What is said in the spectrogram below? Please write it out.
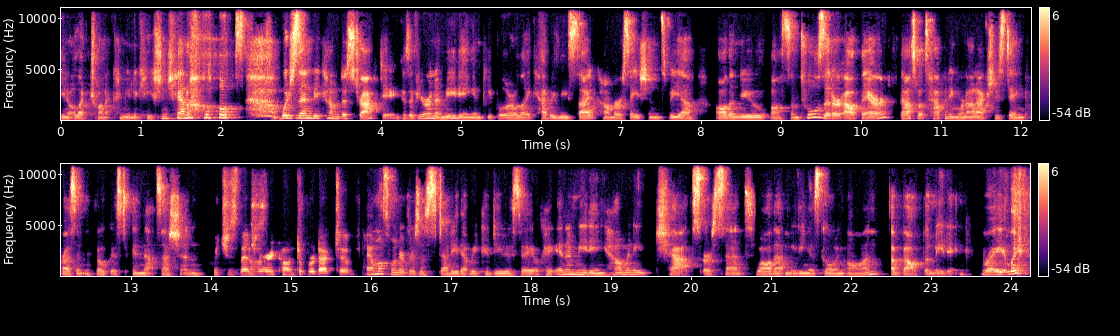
you know, electronic communication channels, mm-hmm. which then become distracting because if you're in a meeting and people are like having these side conversations via all the new awesome tools that are out there, that's what's happening. We're not actually staying present and focused in that session, which is then very counterproductive. I almost wonder if there's a study that we could do to say, okay, in a meeting, how many chats are sent while that meeting is going on about the meeting, right? Like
